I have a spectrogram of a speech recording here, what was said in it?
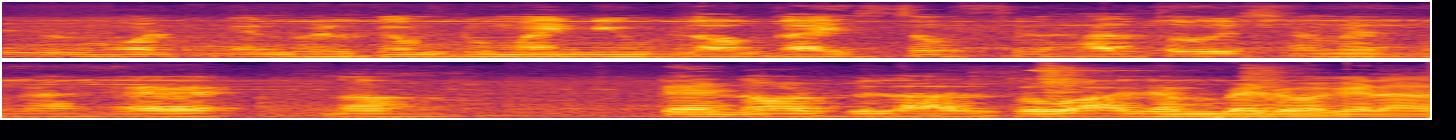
Good morning and welcome to my new blog guys तो फ़िलहाल तो इस समय हो रहा है अपना टेन और फ़िलहाल तो आज हम बेड वगैरह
